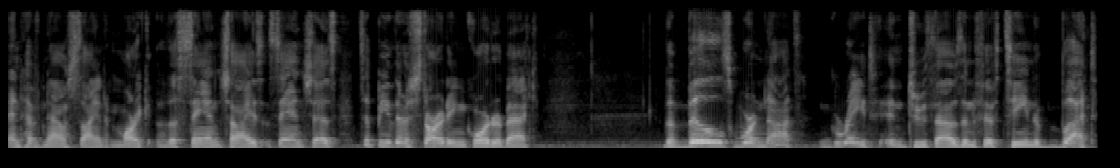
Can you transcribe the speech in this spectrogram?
and have now signed Mark the Sanchize Sanchez to be their starting quarterback. The Bills were not great in 2015, but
